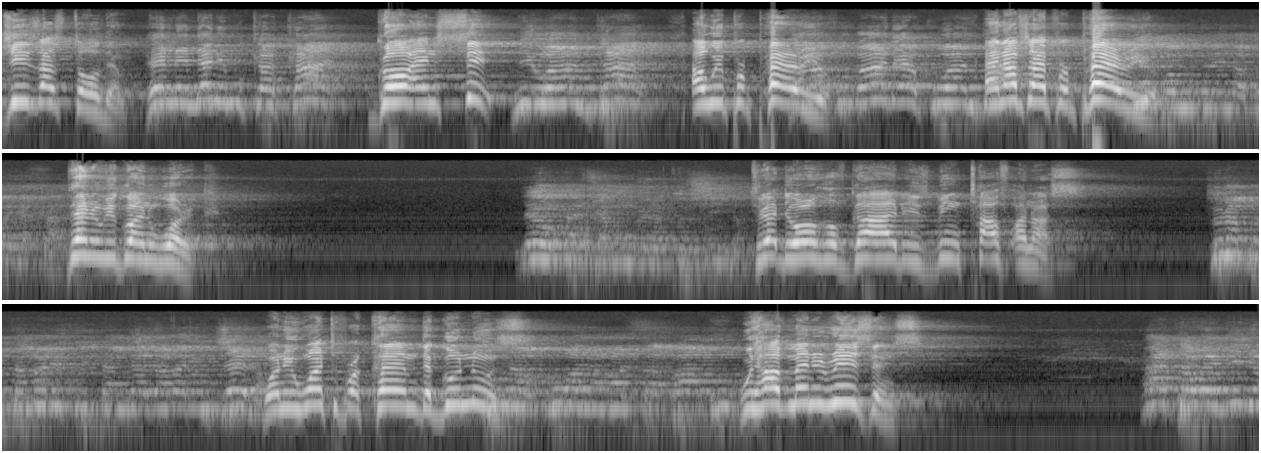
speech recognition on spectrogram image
Jesus told them, Go and sit. I will prepare you. Alafu baada ya kuandaa, And after I prepare you, ndipo mtaenda fanya kazi. then we go and work. Leo kazi ya Mungu inatushinda. Today, the work of God is being tough on us. Tunapotamani kuitangaza habari njema, When we want to proclaim the good news, tunakuwa na masababu, we have many reasons. hata wengine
